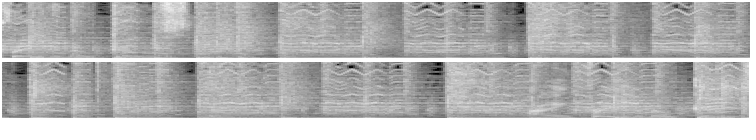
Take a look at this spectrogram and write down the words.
afraid of no. I ain't afraid of no ghosts.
